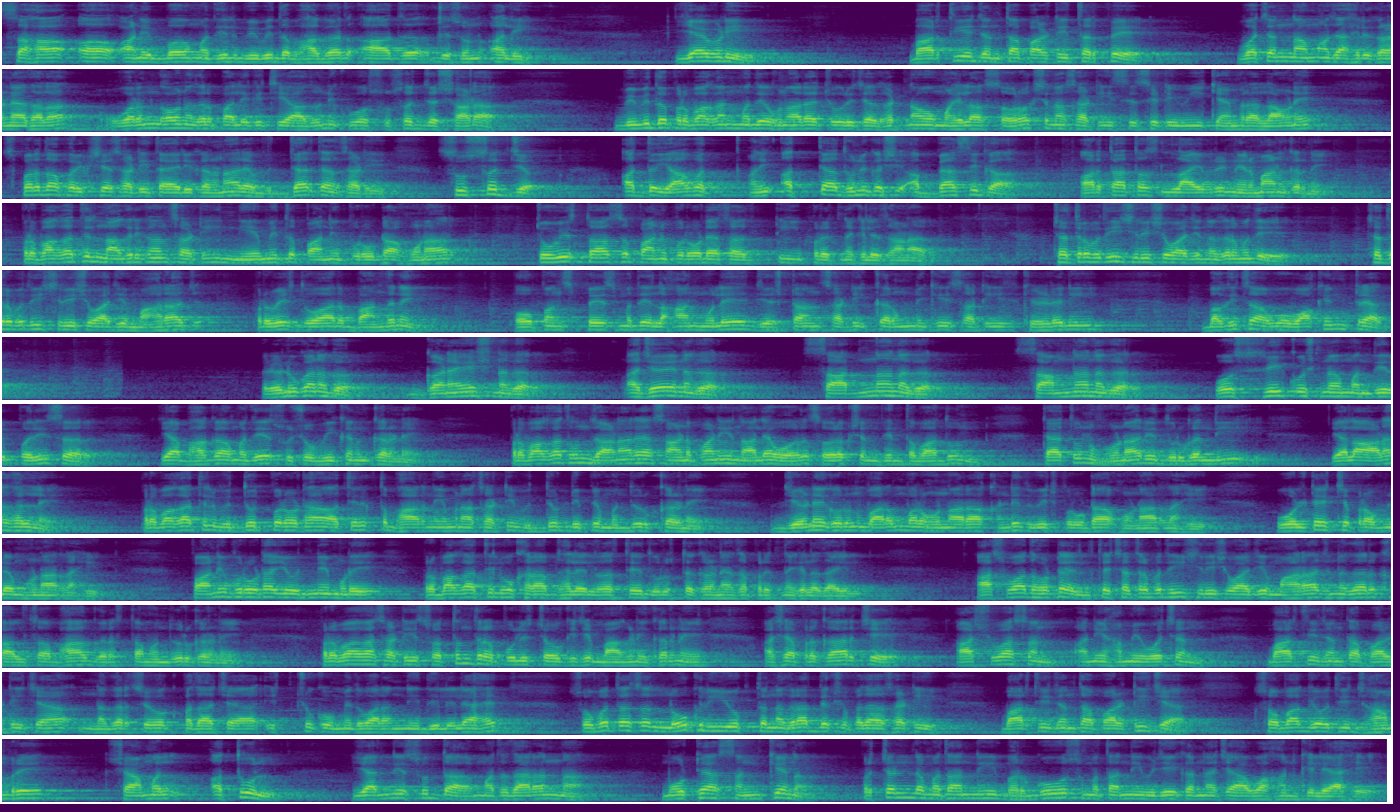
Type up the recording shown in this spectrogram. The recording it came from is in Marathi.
सहा अ आणि ब मधील विविध भागात आज दिसून आली. यावेळी भारतीय जनता पार्टीतर्फे वचननामा जाहीर करण्यात आला. वरणगाव नगरपालिकेची आधुनिक व सुसज्ज शाळा विविध प्रभागांमध्ये होणाऱ्या चोरीच्या घटना व महिला संरक्षणासाठी C C T V camera लावणे स्पर्धा परीक्षेसाठी तयारी करणाऱ्या विद्यार्थ्यांसाठी सुसज्ज अद्ययावत आणि अत्याधुनिक अशी अभ्यासिका अर्थातच लायब्ररी निर्माण करणे. प्रभागातील नागरिकांसाठी नियमित पाणीपुरवठा होणार. चोवीस तास पाणीपुरवठ्यासाठी प्रयत्न केले जाणार. छत्रपती श्री शिवाजीनगरमध्ये छत्रपती श्री शिवाजी महाराज प्रवेशद्वार बांधणे ओपन स्पेसमध्ये लहान मुले ज्येष्ठांसाठी करमणुकीसाठी खेळणी बगीचा व वॉकिंग ट्रॅक रेणुकानगर गणेशनगर अजयनगर साधनानगर सामनानगर व श्रीकृष्ण मंदिर परिसर या भागामध्ये सुशोभीकरण करणे. प्रभागातून जाणाऱ्या सांडपाणी नाल्यावर संरक्षण भिंत बांधून त्यातून होणारी दुर्गंधी याला आळा घालणे. प्रभागातील विद्युत पुरवठा अतिरिक्त भार नियमनासाठी विद्युत डीपी मंजूर करणे जेणेकरून वारंवार होणारा खंडित वीज पुरवठा होणार नाही व्होल्टेजचे प्रॉब्लेम होणार नाहीत. पाणी पुरवठा योजनेमुळे प्रभागातील व खराब झालेले रस्ते दुरुस्त करण्याचा प्रयत्न केला जाईल. आस्वाद हॉटेल ते छत्रपती श्री शिवाजी महाराज नगर खालचा भाग रस्ता मंजूर करणे प्रभागासाठी स्वतंत्र पोलीस चौकीची मागणी करणे अशा प्रकारचे आश्वासन आणि हमी वचन भारतीय जनता पार्टीच्या नगरसेवक पदाच्या इच्छुक उमेदवारांनी दिलेल्या आहेत. सोबतच लोकनियुक्त नगराध्यक्षपदासाठी भारतीय जनता पार्टीच्या सौभाग्यवती झांबरे श्यामल अतुल यांनीसुद्धा मतदारांना मोठ्या संख्येनं प्रचंड मतांनी भरघोस मतांनी विजयी करण्याचे आवाहन केले आहे.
